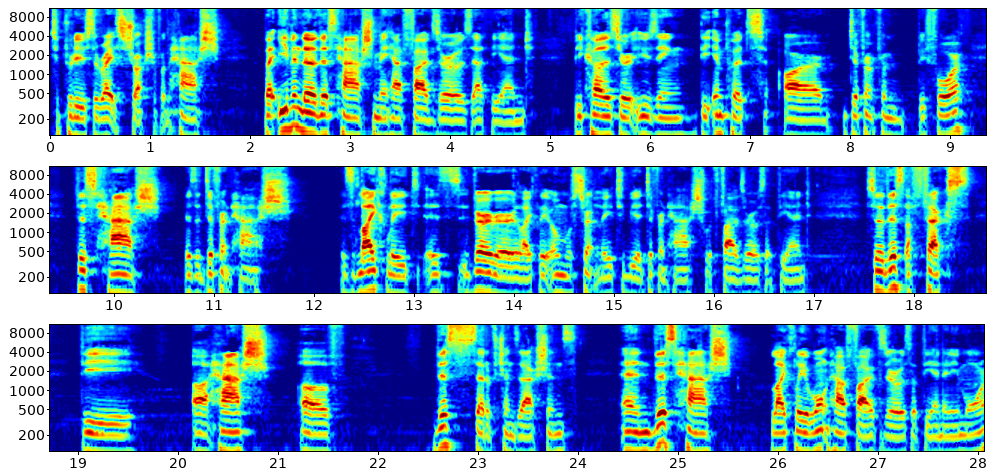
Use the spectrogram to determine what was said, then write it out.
to produce the right structure for the hash. But even though this hash may have five zeros at the end, because you're using the inputs are different from before, this hash is a different hash. It's likely, to, it's very, very likely, almost certainly to be a different hash with five zeros at the end. So this affects the uh, hash of this set of transactions, and this hash likely won't have five zeros at the end anymore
